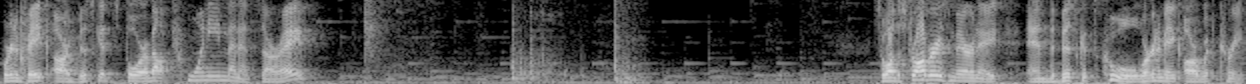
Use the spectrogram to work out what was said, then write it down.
We're gonna bake our biscuits for about 20 minutes, all right? So while the strawberries marinate and the biscuits cool, we're gonna make our whipped cream.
